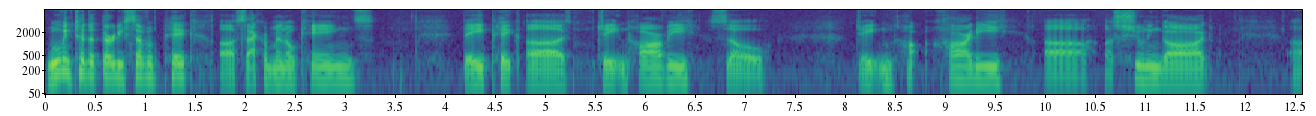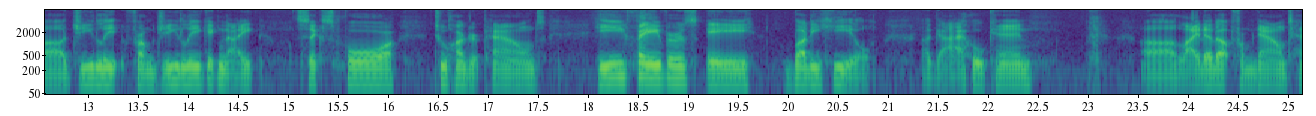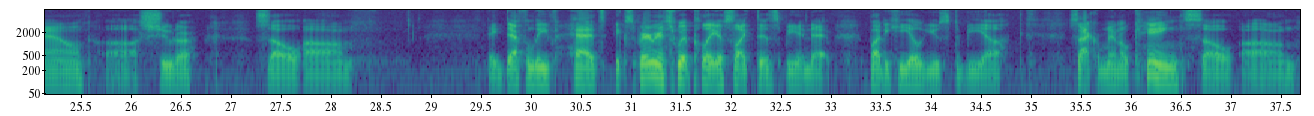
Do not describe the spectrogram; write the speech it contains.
moving to the 37th pick, uh, Sacramento Kings. They pick uh, Harvey. So Jaden Hardy, uh, a shooting guard uh, G League from G League Ignite, 6'4", 200 pounds. He favors a Buddy Hield, a guy who can uh, light it up from downtown, uh, shooter. So um, they definitely had experience with players like this, being that Buddy Hield used to be a Sacramento King. So um,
